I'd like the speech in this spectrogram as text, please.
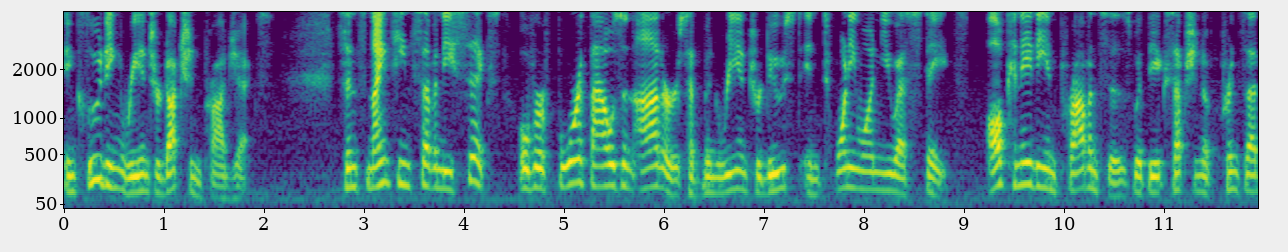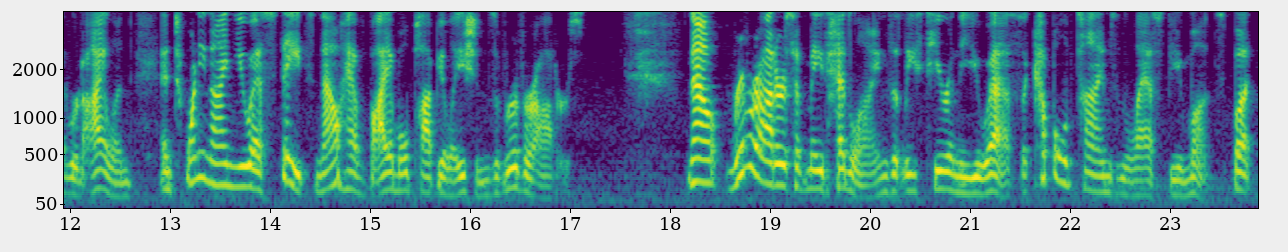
including reintroduction projects. Since 1976, over 4,000 otters have been reintroduced in 21 U.S. states. All Canadian provinces, with the exception of Prince Edward Island, and 29 U.S. states now have viable populations of river otters. Now, river otters have made headlines, at least here in the US, a couple of times in the last few months, but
